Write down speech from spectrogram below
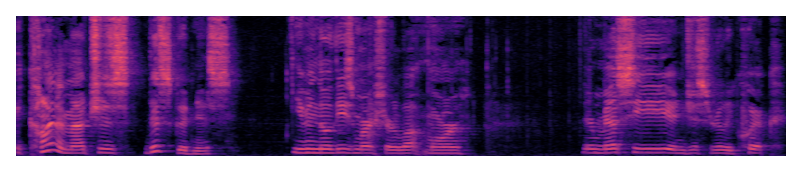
It kind of matches this goodness, even though these marks are a lot more, they're messy and just really quick.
